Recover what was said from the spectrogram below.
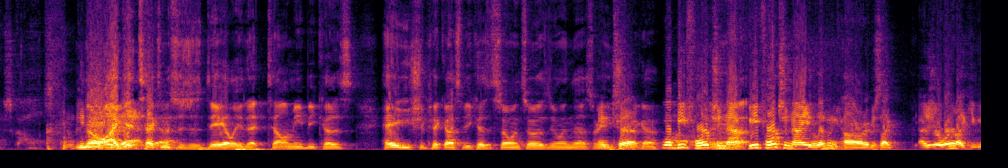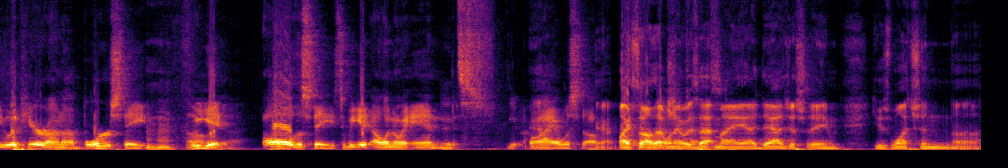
those calls. I don't get No, I get that. text Yeah. messages daily that tell me because hey, you should pick us because so and so is doing this, or you And should to, pick us. well, be fortunate. Yeah. Now, be fortunate now you live in Colorado because, like, as you're aware, like if you live here on a border state, Mm-hmm. we Oh, get yeah. all the states. We get Illinois and It's yeah. Iowa stuff. Yeah, I saw that when I was at my uh, dad's yesterday. And he was watching, uh,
